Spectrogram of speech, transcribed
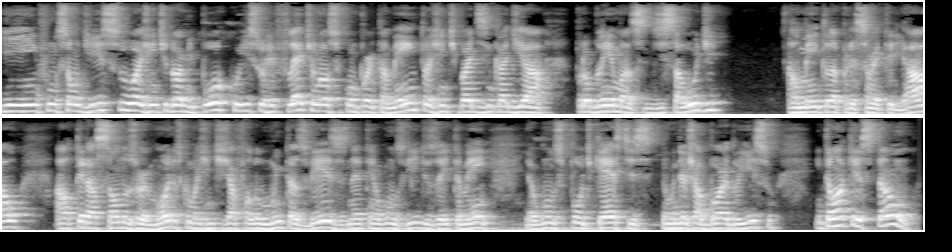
e em função disso a gente dorme pouco, isso reflete o nosso comportamento, a gente vai desencadear problemas de saúde, aumento da pressão arterial, alteração nos hormônios, como a gente já falou muitas vezes, né? Tem alguns vídeos aí também, e alguns podcasts onde eu já abordo isso. Então a questão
